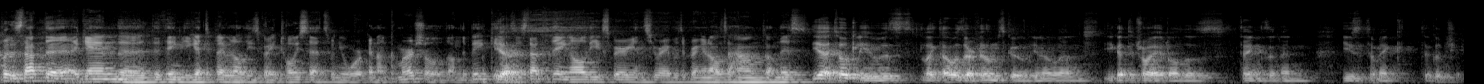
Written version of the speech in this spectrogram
But is that the again the, the thing you get to play with all these great toy sets when you're working on commercial on the big gigs? Yeah. Is that the thing? All the experience you were able to bring it all to hand on this? Yeah, totally. It was like that was our film school, you know, and you get to try out all those things and then use it to make the good shit.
